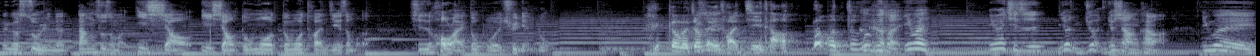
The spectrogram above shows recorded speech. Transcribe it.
那个宿营的当初什么一小一小多么多么团结什么的，其实后来都不会去联络，根本就没团结到，根本就没有团，因为因为其实你就你就你就想想看啊，因为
